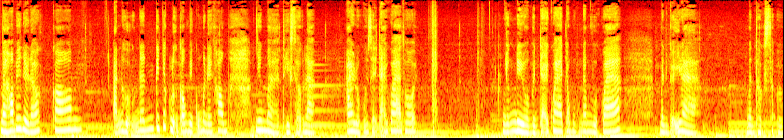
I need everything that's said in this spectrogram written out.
Mà không biết điều đó có ảnh hưởng đến cái chất lượng công việc của mình hay không. Nhưng mà thiệt sự là ai rồi cũng sẽ trải qua thôi. Những điều mà mình trải qua trong một năm vừa qua mình nghĩ là mình thật sự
